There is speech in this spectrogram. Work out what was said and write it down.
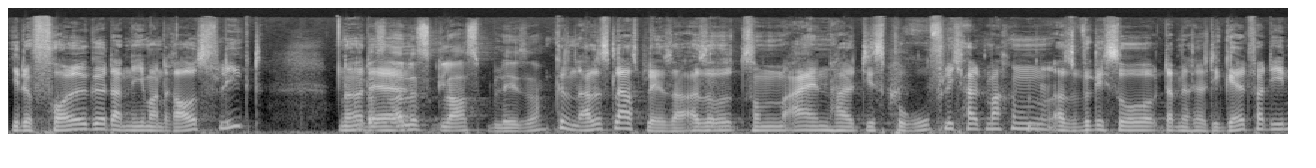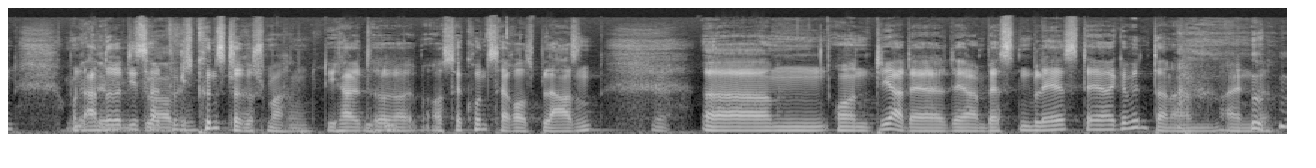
jede Folge dann jemand rausfliegt. Ne, Das der- sind alles Glasbläser. Das sind alles Glasbläser. Also zum einen halt, die es beruflich halt machen, also wirklich so, damit halt die Geld verdienen. Und Mit andere, die es halt wirklich künstlerisch machen, die halt äh, aus der Kunst heraus blasen. Ähm, und ja, der, der am besten bläst, der gewinnt dann am Ende.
